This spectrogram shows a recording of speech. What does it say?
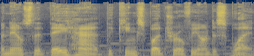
announced that they had the King Spud trophy on display.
